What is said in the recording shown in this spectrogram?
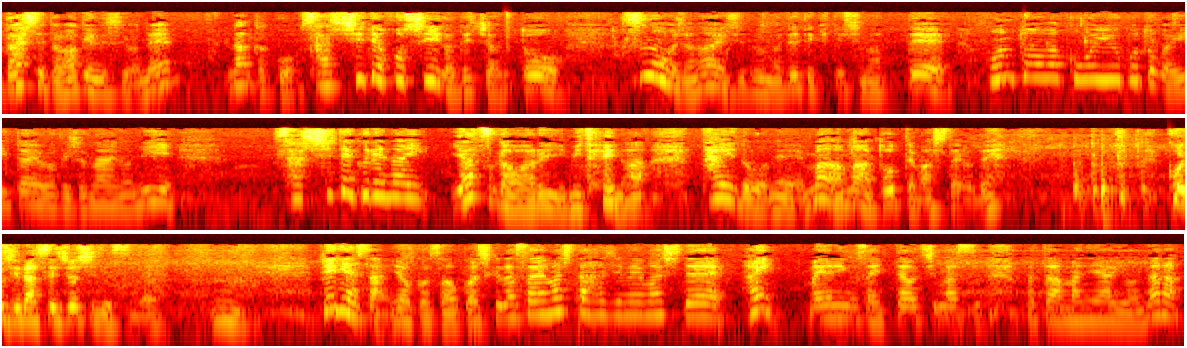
出してたわけですよね。なんかこう察してほしいが出ちゃうと素直じゃない自分が出てきてしまって本当はこういうことが言いたいわけじゃないのに察してくれないやつが悪いみたいな 態度をねまあまあ取ってましたよね。こじらせ女子ですね。うん。フェリアさんようこそお越しくださいました。はじめまして。はい。マヤリングさん一旦落ちます。また間に合うようなら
